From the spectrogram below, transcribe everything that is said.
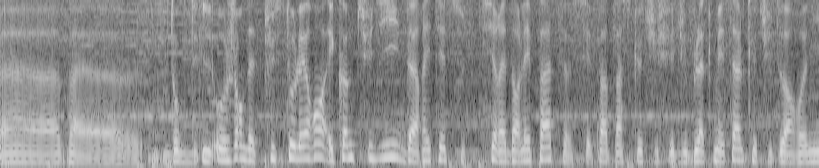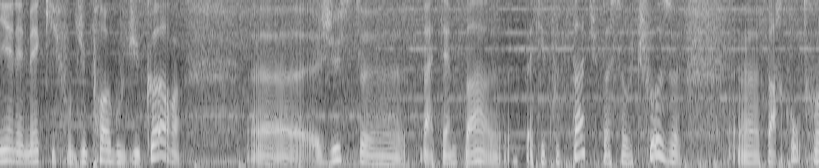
Euh, bah, donc aux gens d'être plus tolérants et comme tu dis d'arrêter de se tirer dans les pattes c'est pas parce que tu fais du black metal que tu dois renier les mecs qui font du prog ou du corps Euh, juste euh, bah t'aimes pas euh, bah t'écoutes pas tu passes à autre chose par contre,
